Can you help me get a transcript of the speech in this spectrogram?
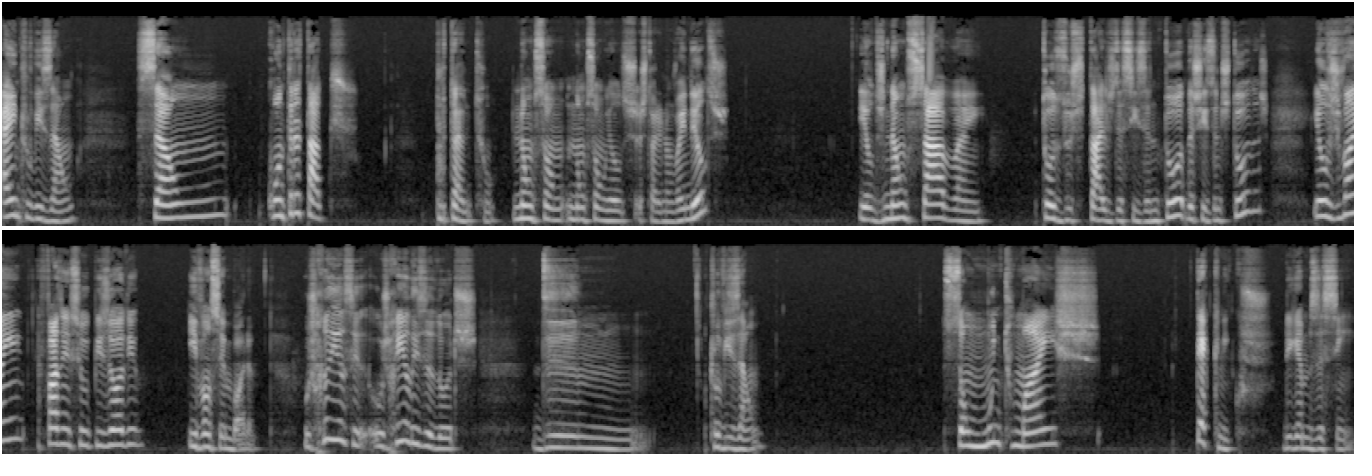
em televisão são contratados. Portanto, não são, não são eles, a história não vem deles. Eles não sabem todos os detalhes da season to das seasons todas. Eles vêm, fazem o seu episódio e vão-se embora. Os, realiza os realizadores de hum, televisão são muito mais técnicos digamos assim,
